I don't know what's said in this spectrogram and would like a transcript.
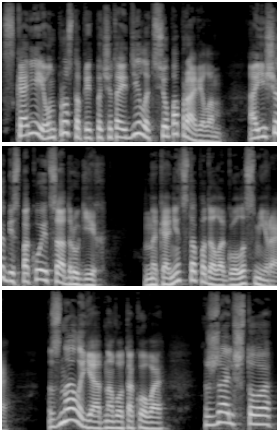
Скорее, он просто предпочитает делать все по правилам, а еще беспокоиться о других. Наконец-то подала голос Мира. «Знала я одного такого. Жаль, что...»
